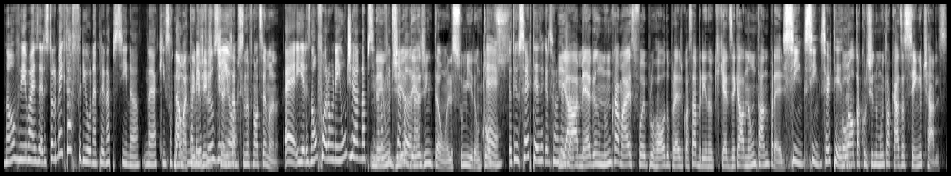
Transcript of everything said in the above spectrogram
Não vi mais eles. Tudo bem que tá frio, né? Pra ir na piscina, né? Aqui em São Paulo. Não, mas tá teve meio gente que tinha na piscina no final de semana. É, e eles não foram nenhum dia na piscina no Nenhum fim de dia desde então. Eles sumiram, é, todos. É, eu tenho certeza que eles foram E viajar. a Megan nunca mais foi pro hall do prédio com a Sabrina, o que quer dizer que ela não tá no prédio. Sim, sim, certeza. Ou ela tá curtindo muito a casa sem o Charles.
